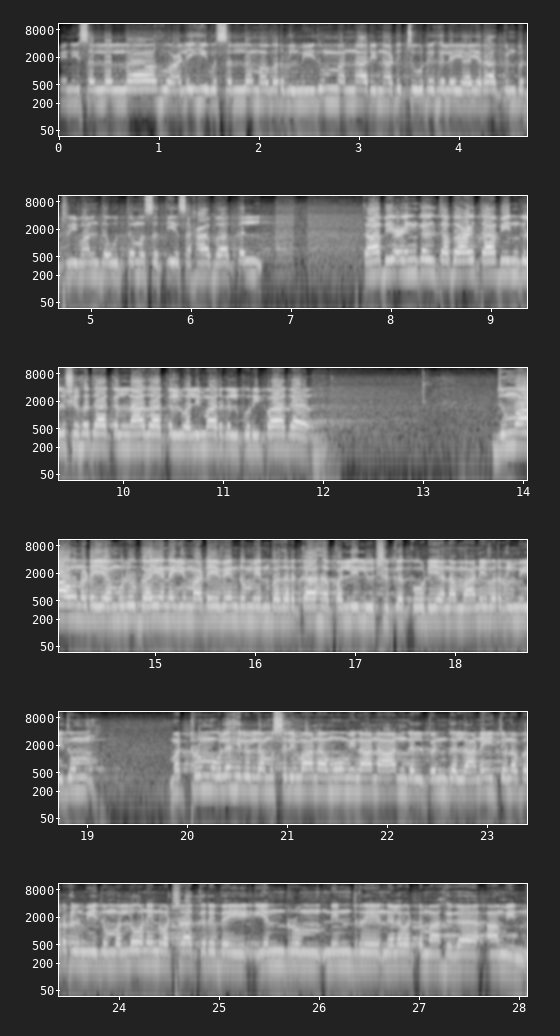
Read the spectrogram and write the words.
சல்லல்லாஹு ஸல்லல்லாஹு வசல்லம் அவர்கள் மீதும் அன்னாரின் அடிச்சுவடுகளை அயராத் பின்பற்றி வாழ்ந்த உத்தம சத்திய சஹாபாக்கள் தாபியன்கள் தபா தாபீன்கள் ஷுஹதாக்கள் நாதாக்கள் வலிமார்கள் குறிப்பாக ஜும்மாவுனுடைய முழு பயனையும் அடைய வேண்டும் என்பதற்காக பள்ளியில் விற்றிருக்கக்கூடிய நம் அனைவர்கள் மீதும் மற்றும் உலகிலுள்ள முஸ்லிமான மூமினான ஆண்கள் பெண்கள் அனைத்து நபர்கள் மீதும் வல்லோனின் வற்றா கிருபை என்றும் நின்று நிலவட்டமாகுக. ஆமீன்.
